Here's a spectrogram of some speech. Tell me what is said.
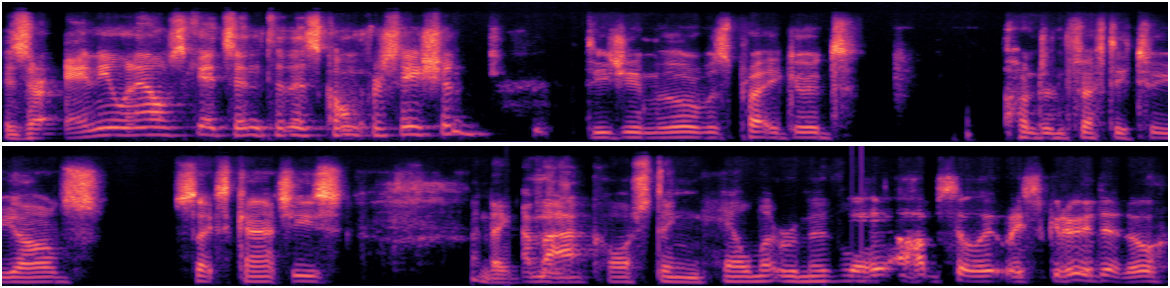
Is there anyone else gets into this conversation? DJ Moore was pretty good, 152 yards, six catches. And a Am costing helmet removal. They absolutely screwed it though.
